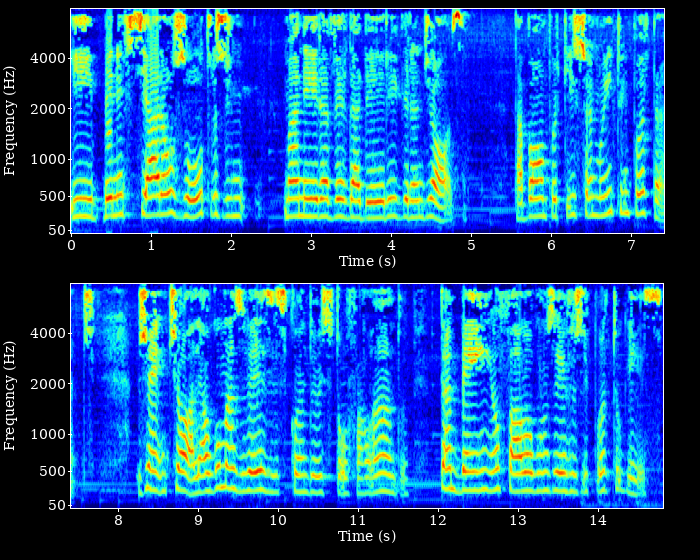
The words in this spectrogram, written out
e beneficiar aos outros de maneira verdadeira e grandiosa. Tá bom? Porque isso é muito importante. Gente, olha, algumas vezes quando eu estou falando, também eu falo alguns erros de português.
